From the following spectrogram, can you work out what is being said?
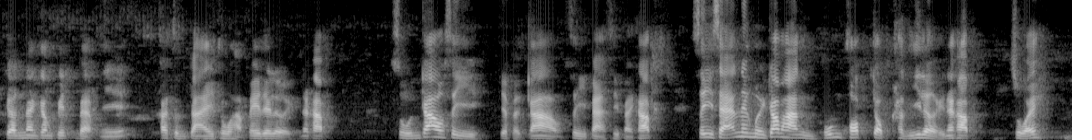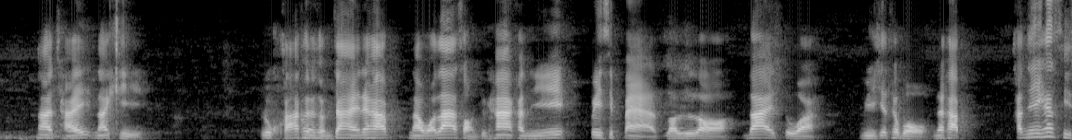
เครื่องแน่นเครื่องฟิตแบบนี้ใครสนใจโทรหาเป้ได้เลยนะครับ 094 789 4848 ครับ 419,000 คุ้มครบจบคันนี้เลยนะครับ สวย น่าใช้ น่าขี่ ลูกค้าคนสนใจนะครับนาวาร่า2.5 คันนี้ ปี 18รอรอได้ตัว V j e t Turbo นะครับ คันนี้แค่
